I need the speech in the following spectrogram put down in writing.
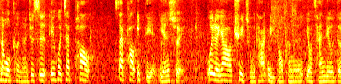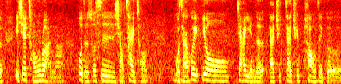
那我可能就是哎会再泡。再泡一点盐水，为了要去除它里头可能有残留的一些虫卵啊，或者说是小菜虫，我才会用加盐的来去再去泡这个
